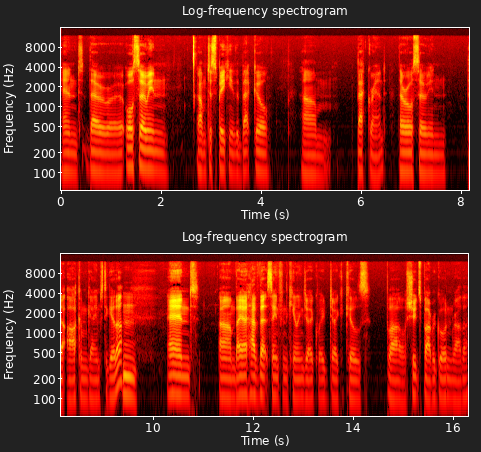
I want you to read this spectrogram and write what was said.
and they were also in. Um, just speaking of the Batgirl um, background, they were also in the Arkham games together, Mm. and um, they have that scene from The Killing Joke where Joker kills, Bar- or shoots Barbara Gordon rather,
